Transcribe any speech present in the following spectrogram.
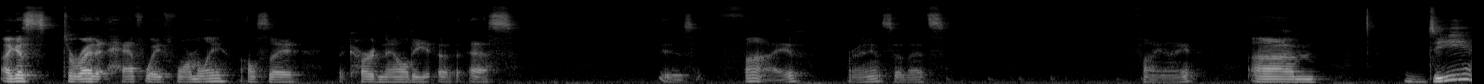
I guess to write it halfway formally, I'll say the cardinality of S is 5, right? So that's finite. Um, D,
